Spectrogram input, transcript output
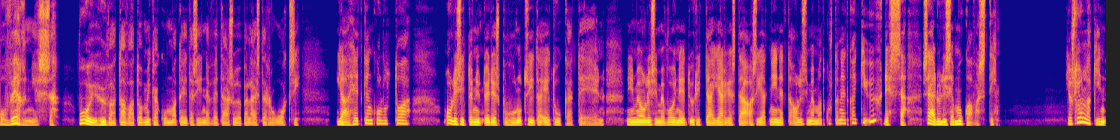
Auvergnessa? Voi hyvä tavaton, mikä kumma teitä sinne vetää syöpäläisten ruuaksi. Ja hetken kuluttua Olisitte nyt edes puhunut siitä etukäteen, niin me olisimme voineet yrittää järjestää asiat niin, että olisimme matkustaneet kaikki yhdessä säädyllisen mukavasti. Jos jollakin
